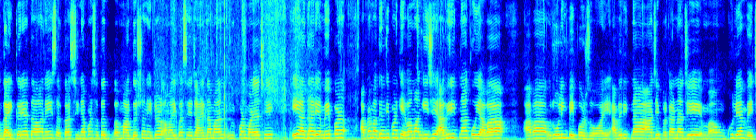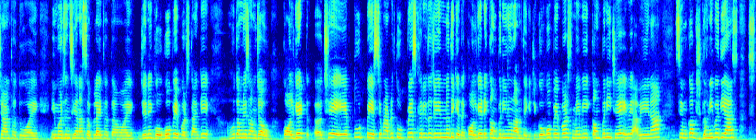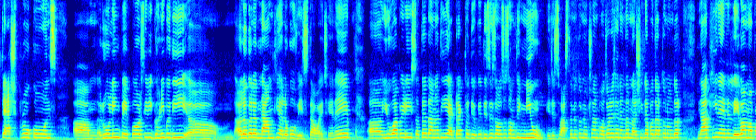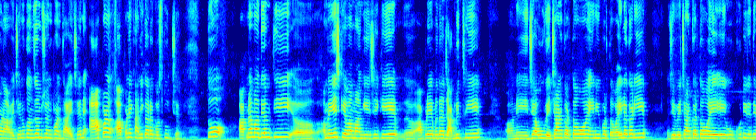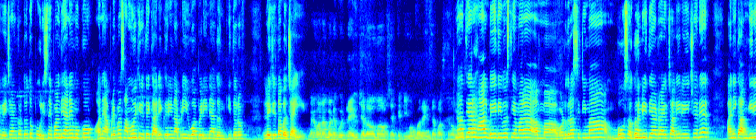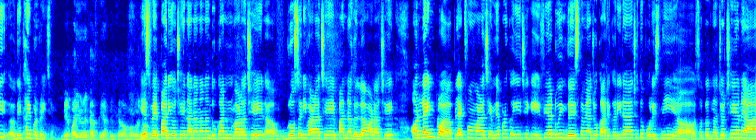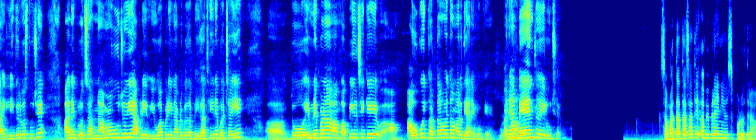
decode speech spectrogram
ગાઈડ કર્યા હતા અને સરકારશ્રીના પણ સતત માર્ગદર્શન હેઠળ અમારી પાસે જાહેરનામા પણ મળ્યા છે. એ આધારે અમે પણ આપણા માધ્યમથી પણ કહેવા માંગીએ છીએ, આવી રીતના કોઈ આવા આવા રોલિંગ પેપર્સ હોય, આવી રીતના આ જે પ્રકારના જે ખુલ્લેઆમ વેચાણ થતું હોય ઇમરજન્સી આના સપ્લાય થતા હોય, જેને ગોગો પેપર્સ કારણ કે હું તમને સમજાવું કોલગેટ છે એ ટૂથપેસ્ટ છે, પણ આપણે ટૂથપેસ્ટ ખરીદવા જઈએ એમ નથી કહેતા. કોલગેટ એ કંપનીનું નામ થઈ ગયું છે. ગોગો પેપર્સ મે બી કંપની છે, એવી એના સમકક્ષ ઘણી બધી આ સ્ટેશ પ્રોકોન્સ રોલિંગ પેપર્સ એવી ઘણી બધી અલગ અલગ નામથી આ લોકો વેચતા હોય છે. અને યુવા પેઢી સતત આનાથી એટ્રેક્ટ થતી હોય કે this is also something new કે જે સ્વાસ્થ્યને તો નુકસાન પહોંચાડે છે અને અંદર નશીલા પદાર્થોનો અંદર નાખીને એને લેવામાં પણ આવે છે. એનું કન્ઝમ્પશન પણ થાય છે. અને આ પણ આપણે હાનિકારક વસ્તુ જ છે. તો આપના માધ્યમથી અમે એ જ કહેવા માંગીએ છીએ કે આપણે બધા જાગૃત થઈએ અને જે આવું વેચાણ કરતા હોય એની ઉપર તવાઈ લગાડીએ. જે વેચાણ કરતો હોય એ ખોટી રીતે વેચાણ કરતો હોય તો પોલીસને પણ ધ્યાને મૂકો અને આપણે પણ સામૂહિક રીતે કાર્ય કરીને આપણી યુવા પેઢીને આ ગંદકી તરફ લઈ જતા બચાવીએ. મેડમ આના માટે કોઈ ડ્રાઈવ ચલાવવામાં આવશે કે ટીમો બનાવીને તપાસ ના કરવામાં? અત્યારે હાલ બે દિવસથી અમારા વડોદરા સિટીમાં બહુ સઘન રીતે આ ડ્રાઈવ ચાલી રહી છે અને આની કામગીરી દેખાઈ પણ રહી છે. વેપારીઓને ખાસ કંઈ અપીલ કરવા માંગો યસ વેપારીઓ છે નાના નાના દુકાનવાળા છે ગ્રોસરીવાળા છે પાનના ગલ્લાવાળા છે ઓનલાઈન પ્લેટફોર્મવાળા છે, એમને પણ કહીએ છીએ કે if you are doing this તમે આ જો કાર્ય કરી રહ્યા છો, તો પોલીસની સતત નજર છે અને આ ઇલીગલ વસ્તુ છે. આને પ્રોત્સાહન ના મળવું જોઈએ. આપણી યુવા પેઢીને આપણે બધા ભેગા થઈને બચાવીએ. તો એમને પણ અપીલ છે કે આવું કોઈ કરતા હોય તો અમારે ધ્યાને મૂકે. અને આ બેન થયેલું છે. સંવાદદાતા સાથે અભિપ્રાય ન્યૂઝ વડોદરા.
